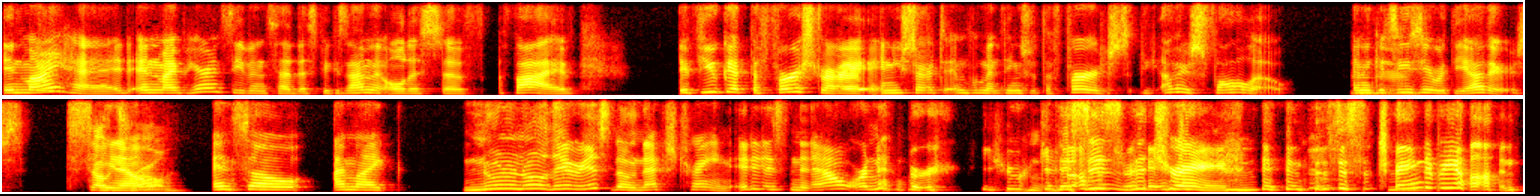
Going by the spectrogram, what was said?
in my head, and my parents even said this because I'm the oldest of five if you get the first right and you start to implement things with the first, the others follow and mm-hmm. it gets mm-hmm. easier with the others. So you know? true. And so I'm like, no, no, no, there is no next train. It is now or never. You this is the train. The train. this is the train to be on.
